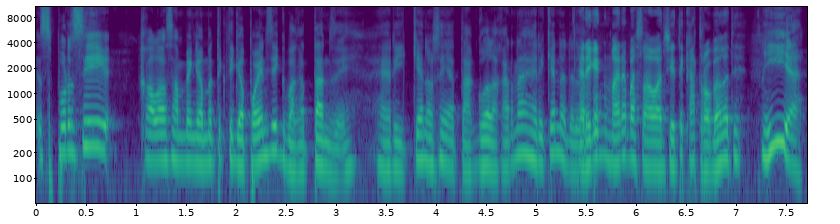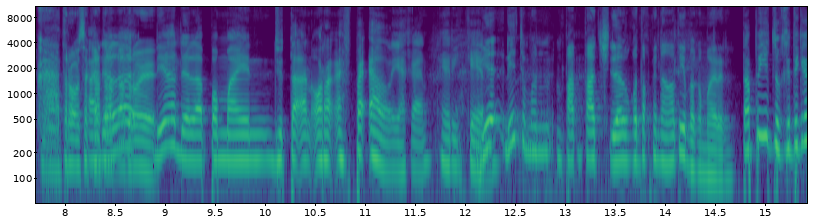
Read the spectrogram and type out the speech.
Spurs sih kalau sampai nggak metik 3 poin sih kebangetan sih. Harry Kane harusnya nyetak gol lah karena Harry Kane adalah Hari kan kemarin pas lawan City katro banget ya Iya. katro sekatro adalah katro ya dia adalah pemain jutaan orang FPL ya kan Harry Kane. dia dia cuma 4 touch dalam kotak penalti apa kemarin Tapi itu ketika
